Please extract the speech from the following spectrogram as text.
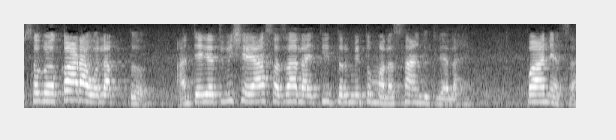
सगळं काढावं लागतं. आणि त्याच्यात विषय असा झालाय ती तर मी तुम्हाला सांगितलेला आहे. पाण्याचा.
